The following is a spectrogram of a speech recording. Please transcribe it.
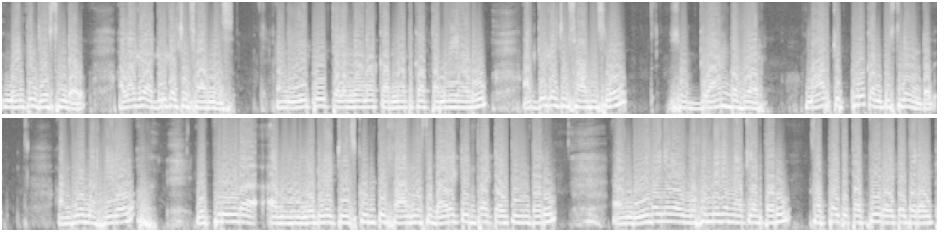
మెయింటైన్ చేస్తుంటారు. అలాగే agriculture farmers. And AP Telangana Karnataka Tamil Nadu agriculture ఫార్మర్స్లో సో గ్రామ్ బజార్ మార్క్ ఎప్పుడూ కనిపిస్తూనే ఉంటుంది. అందులో మా హీరో ఎప్పుడు కూడా మమ్మల్ని మోటివేట్ చేసుకుంటూ ఫార్మర్స్తో డైరెక్ట్ ఇంటరాక్ట్ అవుతూ ఉంటారు. అండ్ ఏదైనా మొహం మీద మాట్లాడతారు. తప్పు అయితే తప్పు రైట్ అయితే రైట్.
